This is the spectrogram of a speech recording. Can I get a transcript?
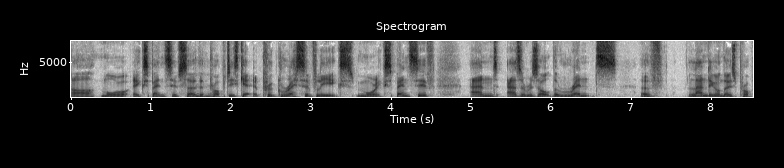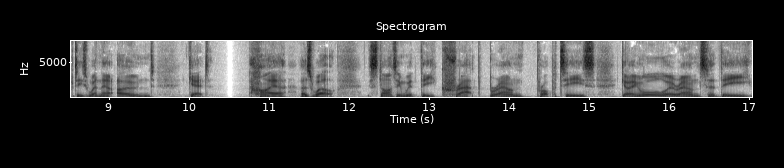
are more expensive. So the properties get progressively ex- more expensive, and as a result, the rents of landing on those properties when they're owned get higher as well, starting with the crap brown properties, going all the way around to the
